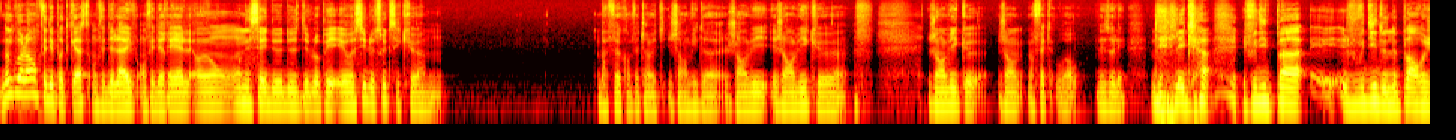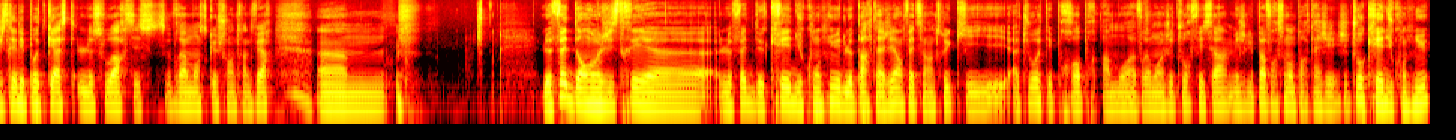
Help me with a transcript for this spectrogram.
Donc voilà, on fait des podcasts, on fait des lives, on fait des réels, on, essaye de, de, se développer. Et aussi, le truc, c'est que bah fuck en fait j'ai envie de j'ai envie j'ai envie que j'ai envie que en fait waouh désolé. Les gars je vous dis de pas je vous dis de ne pas enregistrer des podcasts le soir c'est vraiment ce que je suis en train de faire. Euh, le fait d'enregistrer euh, le fait de créer du contenu et de le partager en fait c'est un truc qui a toujours été propre à moi vraiment j'ai toujours fait ça mais je l'ai pas forcément partagé. J'ai toujours créé du contenu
